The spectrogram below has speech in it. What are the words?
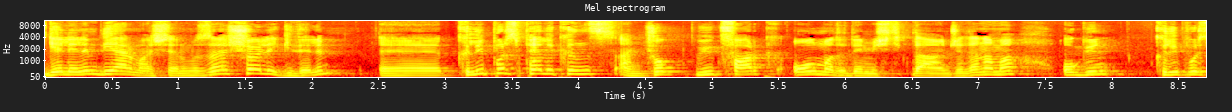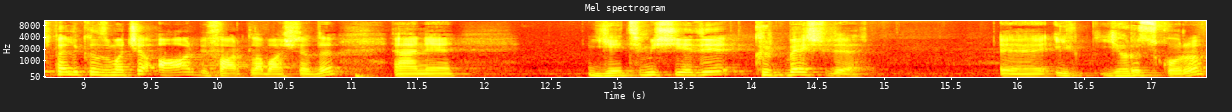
Gelelim diğer maçlarımıza. Şöyle gidelim. E, Clippers Pelicans hani çok büyük fark olmadı demiştik daha önceden ama o gün Clippers Pelicans maçı ağır bir farkla başladı. Yani 77-45'li e, ilk yarı skoru.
